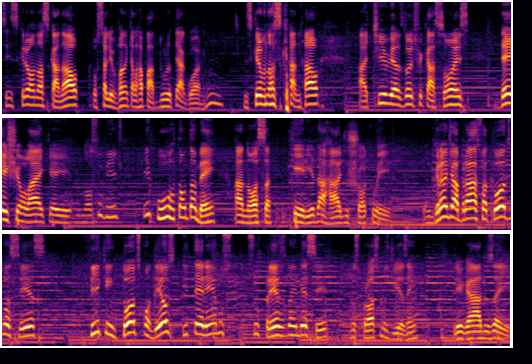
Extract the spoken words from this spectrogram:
Se inscreva no nosso canal. Tô salivando aquela rapadura até agora. Hum, se inscreva no nosso canal, ative as notificações, deixem o like aí no nosso vídeo e curtam também a nossa querida rádio Shockwave. Um grande abraço a todos vocês, fiquem todos com Deus e teremos surpresas do MBC nos próximos dias, hein? Ligados aí.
